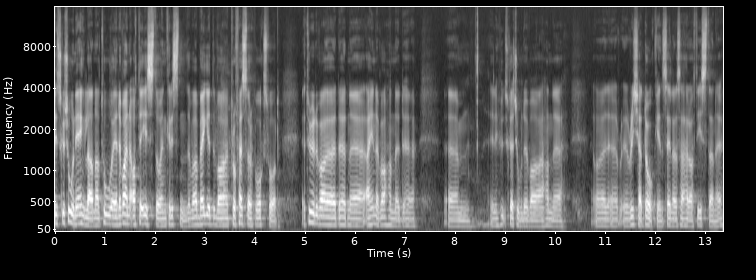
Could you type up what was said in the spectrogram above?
diskusjon i England av to Det var en ateist og en kristen. Var Begge var professorer på Oxford. Jeg tror det var den ene var han det, um, Jeg husker ikke om det var han Richard Dawkins, en av disse her ateistene.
